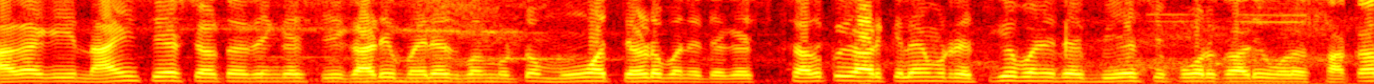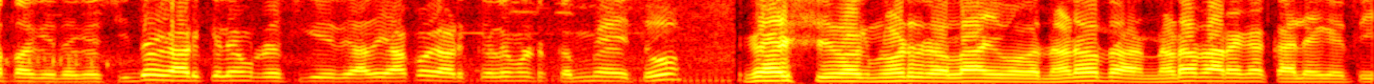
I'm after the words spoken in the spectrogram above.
ಹಾಗಾಗಿ ನೈನ್ ಸೇರ್ಸ್ ಹೇಳ್ತಾ ಇದ್ದೀನಿ ಗೈಸ್ ಈ ಗಾಡಿ ಮೈಲೇಜ್ ಬಂದ್ಬಿಟ್ಟು ಮೂವತ್ತೆರಡು ಬಂದಿದೆ ಗೈಸ್ ಅದಕ್ಕೂ ಎರಡು ಕಿಲೋಮೀಟರ್ ಹೆಚ್ಚಿಗೆ ಬಂದಿದೆ. ಬಿ ಎಸ್ ಸಿ ಫೋರ್ ಗಾಡಿ ಒಳ್ಳೆ ಸಖತ್ತಾಗಿದೆ ಗೈಸ್ ಇದು ಎರಡು ಕಿಲೋಮೀಟರ್ ಹೆಚ್ಚಿಗೆ ಇದೆ. ಅದು ಯಾಕೋ ಎರಡು ಕಿಲೋಮೀಟರ್ ಕಮ್ಮಿ ಆಯಿತು. ಗೈಸ್ ಇವಾಗ ನೋಡಿದ್ರಲ್ಲ, ಇವಾಗ ನಡದ ನಡದಾರಾಗ ಖಾಲಿ ಆಗೈತಿ.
